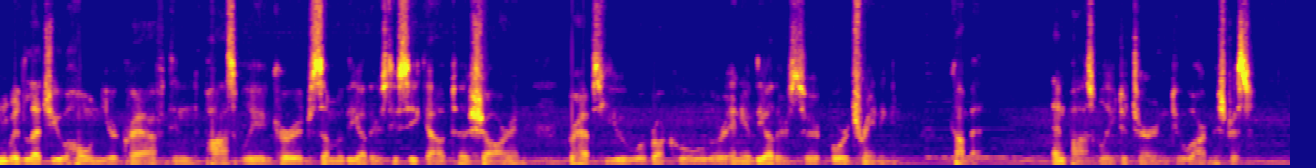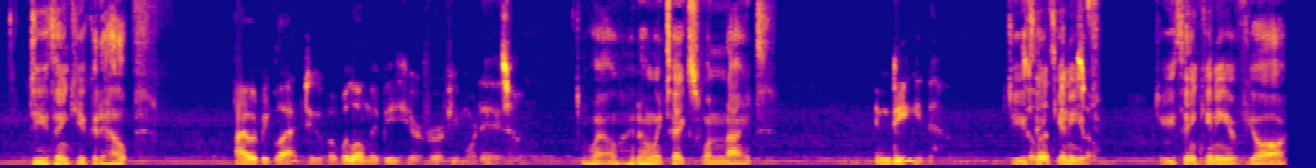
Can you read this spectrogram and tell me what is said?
It would let you hone your craft and possibly encourage some of the others to seek out uh, Shar and perhaps you or Brakul or any of the others for- for training in combat and possibly to turn to our mistress. Do you think you could help? I would be glad to, but we'll only be here for a few more days. Well, it only takes one night. Indeed. Do you So think do any so. of Do you think any of your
